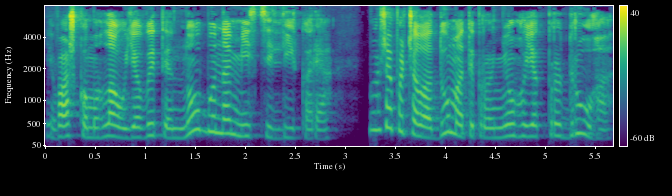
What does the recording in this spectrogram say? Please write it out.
І важко могла уявити нобу на місці лікаря, і вже почала думати про нього як про друга,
